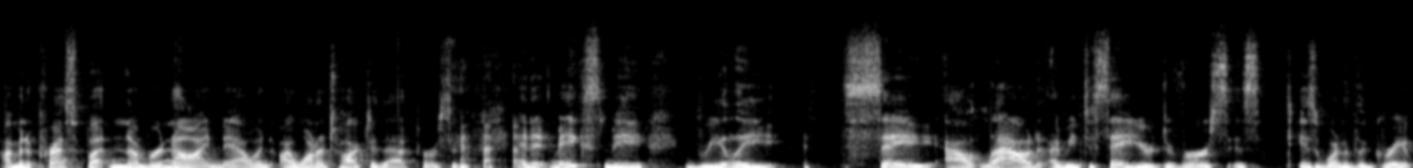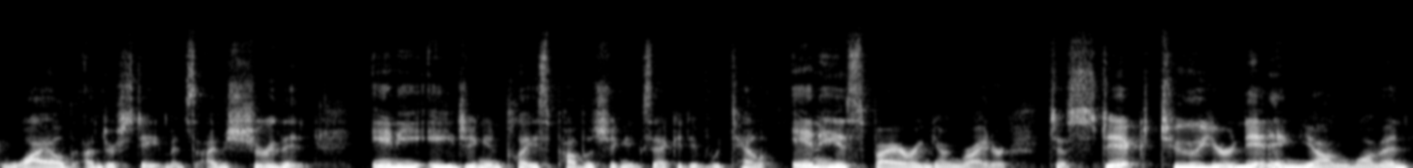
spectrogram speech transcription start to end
I'm going to press button number nine now, and I want to talk to that person. and it makes me really say out loud. I mean, to say you're diverse is is one of the great wild understatements. I'm sure that any aging in place publishing executive would tell any aspiring young writer to stick to your knitting, young woman.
